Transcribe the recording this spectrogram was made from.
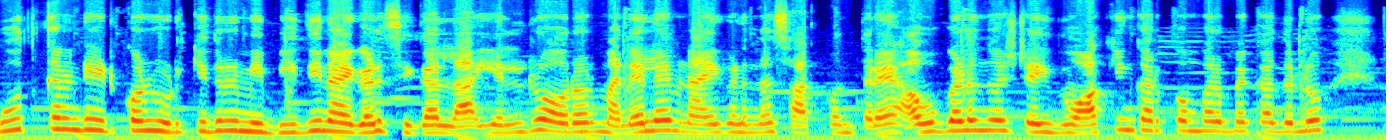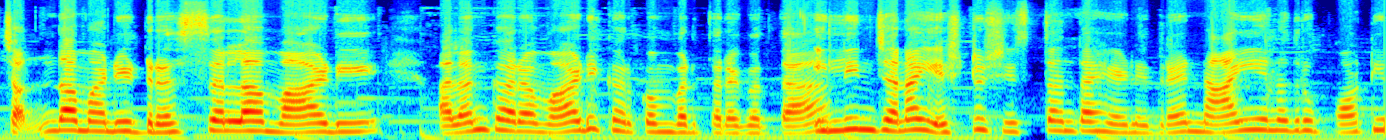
ಬೂತ್ ಕನ್ನಡಿ ಇಟ್ಕೊಂಡು ಹುಡುಕಿದ್ರು ನಿಮಗೆ ಬೀದಿ ನಾಯಿಗಳು ಸಿಗಲ್ಲ. ಎಲ್ಲರೂ ಅವ್ರವ್ರ ಮನೇಲೆ ನಾಯಿಗಳನ್ನ ಸಾಕೊಂತಾರೆ ಅವುಗಳನ್ನು ಅಷ್ಟೇ ವಾಕಿಂಗ್ ಕರ್ಕೊಂಡ್ ಬರ್ಬೇಕಾದ್ರೂ ಚಂದ ಮಾಡಿ ಡ್ರೆಸ್ ಎಲ್ಲ ಮಾಡಿ, ಅಲಂಕಾರ ಮಾಡಿ ಕರ್ಕೊಂಡ್ ಬರ್ತಾರೆ ಗೊತ್ತಾ? ಇಲ್ಲಿನ ಜನ ಎಷ್ಟು ಶಿಸ್ತು ಅಂತ ಹೇಳಿದ್ರೆ, ನಾಯಿ ಏನಾದ್ರು ಪಾಟಿ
